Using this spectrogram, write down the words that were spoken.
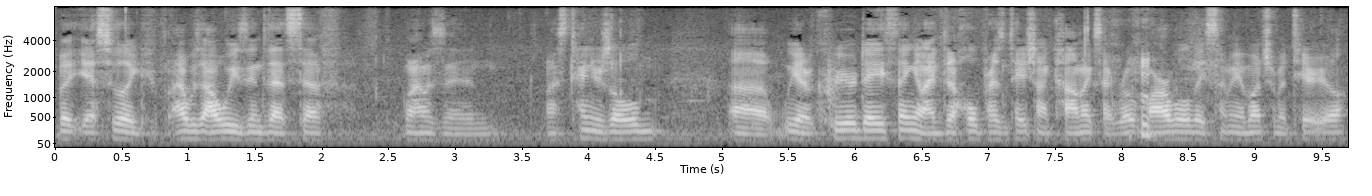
but yeah, so like I was always into that stuff when I was in when I was ten years old. Uh, we had a career day thing, and I did a whole presentation on comics. I wrote Marvel. they sent me a bunch of material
